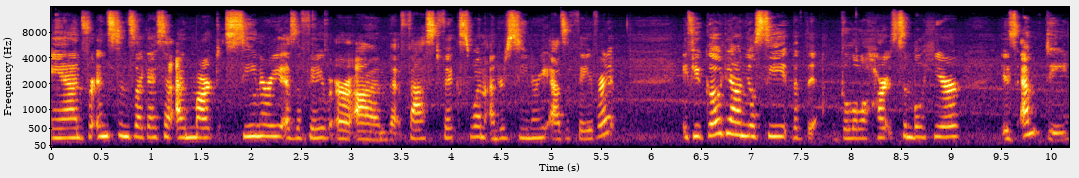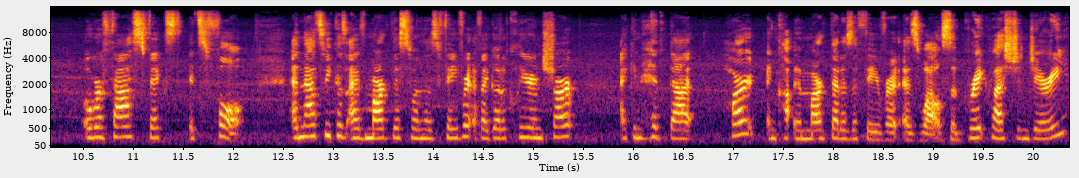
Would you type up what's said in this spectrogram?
And for instance, like I said, I marked scenery as a favorite, or um, that fast fix one under scenery as a favorite. If you go down, you'll see that the, the little heart symbol here is empty. Over fast fix, it's full. And that's because I've marked this one as favorite. If I go to clear and sharp, I can hit that heart and, and mark that as a favorite as well. So great question, Jerry.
